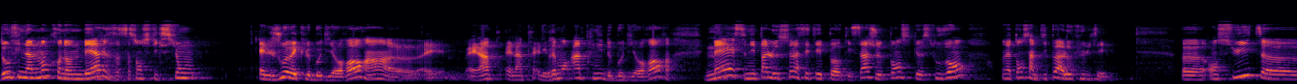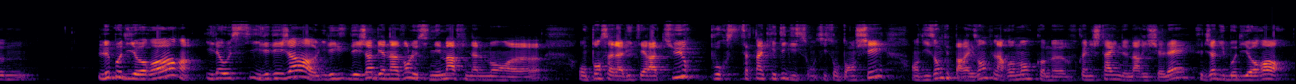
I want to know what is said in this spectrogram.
Donc finalement, Cronenberg, sa science-fiction elle joue avec le body horror, hein, euh, elle, est vraiment imprégnée de body horror, mais ce n'est pas le seul à cette époque. Et ça, je pense que souvent, on a tendance un petit peu à l'occulter. Euh, ensuite, euh, le body horror, il, a aussi, il, est déjà, il existe déjà bien avant le cinéma finalement. on pense à la littérature, pour certains critiques s'y sont, sont, penchés, en disant que par exemple un roman comme Frankenstein de Marie Shelley, c'est déjà du body horror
